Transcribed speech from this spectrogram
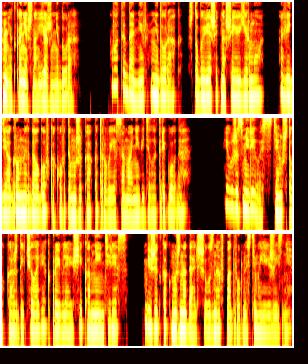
Нет, конечно, я же не дура. Вот и Дамир не дурак, чтобы вешать на шею ермо в виде огромных долгов какого-то мужика, которого я сама не видела три года. Я уже смирилась с тем, что каждый человек, проявляющий ко мне интерес, бежит как можно дальше, узнав подробности моей жизни.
